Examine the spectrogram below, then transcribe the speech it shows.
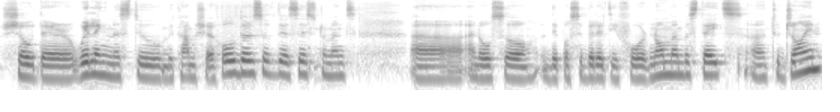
showed their willingness to become shareholders of this instrument, and also the possibility for non-member states to join.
